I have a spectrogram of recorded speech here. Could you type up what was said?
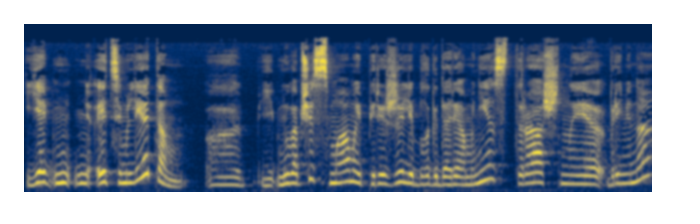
я этим летом мы вообще с мамой пережили благодаря мне страшные времена,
